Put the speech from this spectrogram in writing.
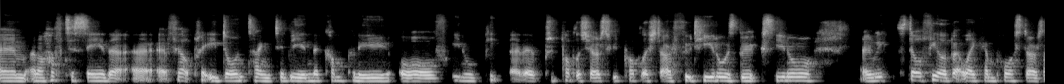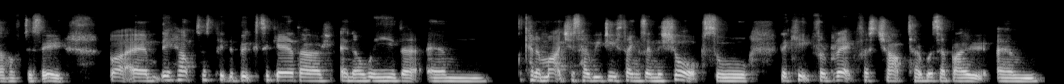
Um, and I'll have to say that uh, it felt pretty daunting to be in the company of, you know, pe- uh, publishers who published our Food Heroes books, you know, and we still feel a bit like imposters, I have to say. But um, they helped us put the book together in a way that um, kind of matches how we do things in the shop. So the cake for breakfast chapter was about um,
